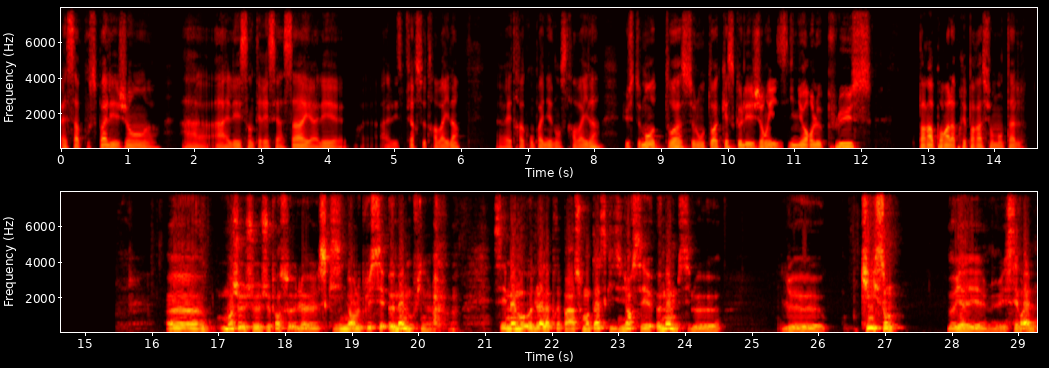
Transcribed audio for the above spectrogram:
ben, ça pousse pas les gens euh, à, aller s'intéresser à ça et à aller, aller faire ce travail-là, être accompagné dans ce travail-là. Justement, toi, selon toi, qu'est-ce que les gens ils ignorent le plus par rapport à la préparation mentale? Euh, moi, je, pense que ce qu'ils ignorent le plus, c'est eux-mêmes au final. c'est même au-delà de la préparation mentale, ce qu'ils ignorent, c'est eux-mêmes. C'est le, le qui ils sont. C'est vrai,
